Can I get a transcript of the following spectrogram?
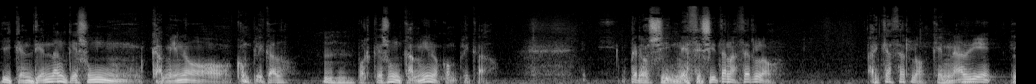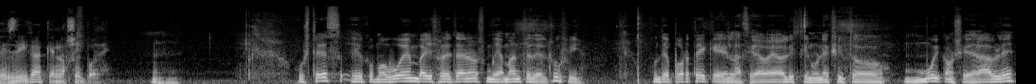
y que entiendan que es un camino complicado, porque es un camino complicado. Pero si necesitan hacerlo, hay que hacerlo, que nadie les diga que no se puede. Usted, eh, como buen vallisoletano, es muy amante del rugby, un deporte que en la ciudad de Valladolid tiene un éxito muy considerable,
